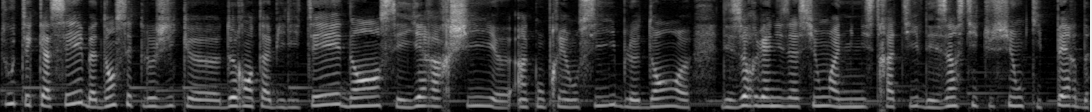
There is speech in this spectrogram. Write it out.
Tout est cassé bah, dans cette logique euh, de rentabilité, dans ces hiérarchies euh, incompréhensibles, dans euh, des organisations administratives, des institutions qui perdent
